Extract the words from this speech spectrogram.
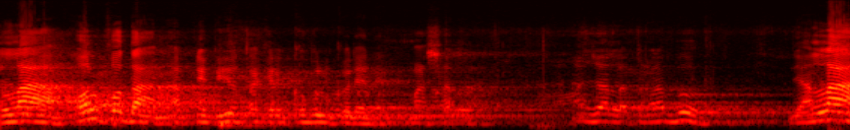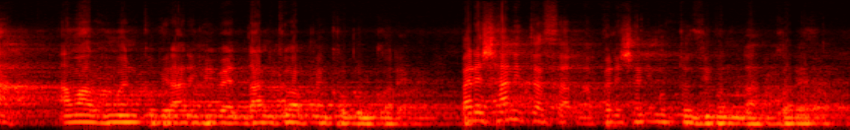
আল্লাহ অল্প দান আপনি বৃহতাকে কবুল করে নেন মাশাল্লাহ মাশাল্লাহ তোমার আব্বু। যে আল্লাহ আমার হুমায়ুন কবির আরিফি ভাইয়ের দানকেও আপনি কবুল করেন। পেরেশানিতে আছে আল্লাহ পেরেশানি মুক্ত জীবন দান করেন।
